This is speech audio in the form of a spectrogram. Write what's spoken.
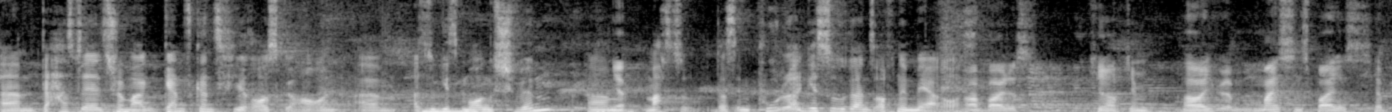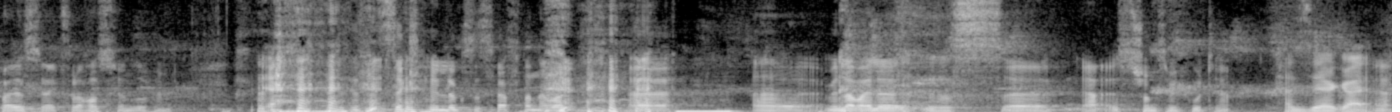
Ähm, da hast du ja jetzt schon mal ganz, ganz viel rausgehauen. Ähm, also du gehst morgens schwimmen. Ähm, Ja. Machst du das im Pool oder gehst du sogar ins offene Meer raus? Aber beides, je nachdem. Aber ich, meistens beides. Ich habe beides direkt vor der Haustür insofern. das ist der kleine Luxus davon, aber äh, äh, mittlerweile ist es äh, ja, ist schon ziemlich gut, ja. Ja, sehr geil. Ja.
